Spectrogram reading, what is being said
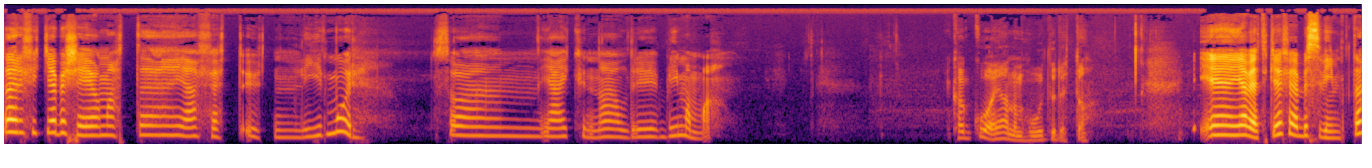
der fikk jeg beskjed om at eh, jeg er født uten livmor. Så mm, jeg kunne aldri bli mamma. Hva går gjennom hodet ditt, da? Eh, jeg vet ikke, for jeg besvimte.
